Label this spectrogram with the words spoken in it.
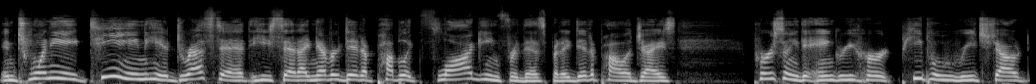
in 2018 he addressed it he said i never did a public flogging for this but i did apologize personally to angry hurt people who reached out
